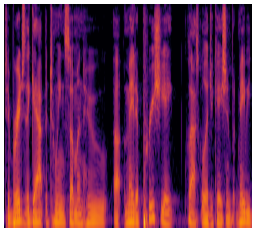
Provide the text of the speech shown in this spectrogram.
to bridge the gap between someone who uh, may appreciate classical education, but maybe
